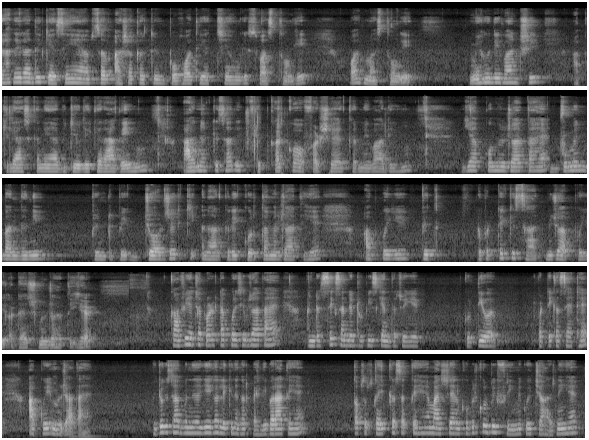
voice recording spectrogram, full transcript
राधे राधे, कैसे हैं आप सब? आशा करती हूँ बहुत ही अच्छे होंगे, स्वस्थ होंगे और मस्त होंगे। मैं हूँ देवांशी, आपके लिए आज का नया वीडियो लेकर आ गई हूँ। आज मैं आपके साथ एक फ़्लिपकार्ट का ऑफ़र शेयर करने वाली हूँ। ये आपको मिल जाता है वुमेन बंधनी प्रिंट पे। जॉर्जेट की अनारकली कुर्ता मिल जाती है। आपको ये विथ दुपट्टे के साथ में जो आपको ये अटैच मिल जाती है। काफ़ी अच्छा प्रोडक्ट आपको मिल जाता है। अंडर सिक्स हंड्रेड रुपीज़ के अंदर जो ये कुर्ती और दुपट्टे का सेट है, आपको ये मिल जाता है। वीडियो के साथ बने रहिएगा, लेकिन अगर पहली बार आते हैं तो आप सब्सक्राइब कर सकते हैं हमारे चैनल को, बिल्कुल भी फ्री में कोई चार्ज नहीं है।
